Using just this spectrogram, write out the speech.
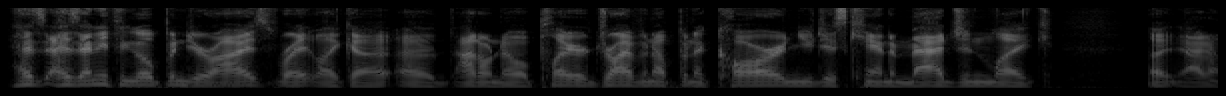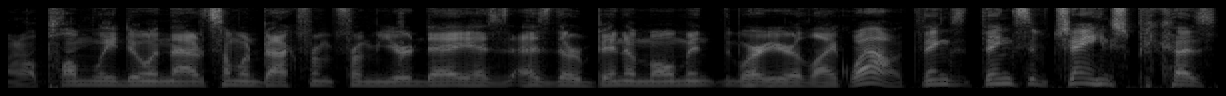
Has has anything opened your eyes? Right, like a, a I don't know a player driving up in a car and you just can't imagine like uh, I don't know Plumlee doing that. Someone back from from your day. Has has there been a moment where you're like, wow, things things have changed because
